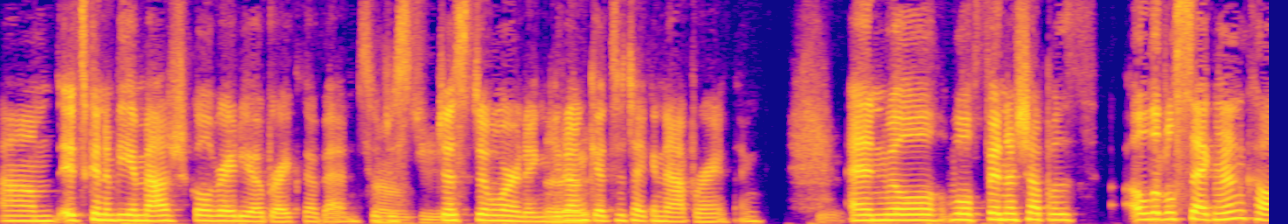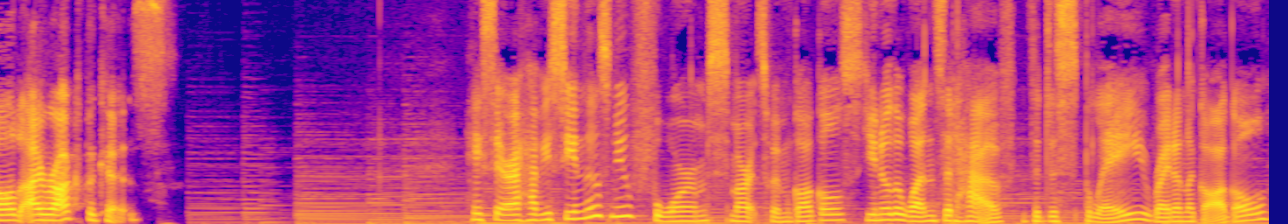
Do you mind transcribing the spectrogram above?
Um, it's going to be a magical radio break though, Ben. So Oh, just geez. just a warning. You don't get to take a nap or anything. Shoot. And we'll we'll finish up with a little segment called I Rock Because. Hey Sarah, have you seen those new Form Smart Swim goggles? You know the ones that have the display right on the goggle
